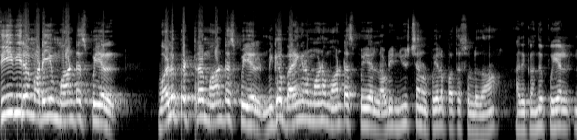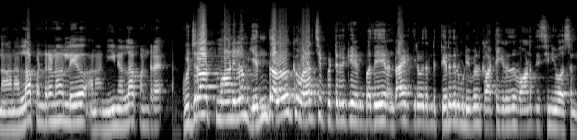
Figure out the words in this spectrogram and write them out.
தீவிரம் அடையும் மாண்டஸ் புயல் வலுப்பெற்ற மாண்டஸ் புயல் மிக பயங்கரமான மாண்டஸ் புயல் அப்படின்னு நியூஸ் சேனல் புயலை பார்த்து சொல்லுதான். அதுக்கு வந்து புயல் நான் நல்லா பண்றேனோ இல்லையோ ஆனா நீ நல்லா பண்ற. குஜராத் மாநிலம் எந்த அளவுக்கு வளர்ச்சி பெற்றிருக்கு என்பதே ரெண்டாயிரத்தி இருபத்தி ரெண்டு தேர்தல் முடிவுகள் காட்டுகிறது வானதி சீனிவாசன்.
